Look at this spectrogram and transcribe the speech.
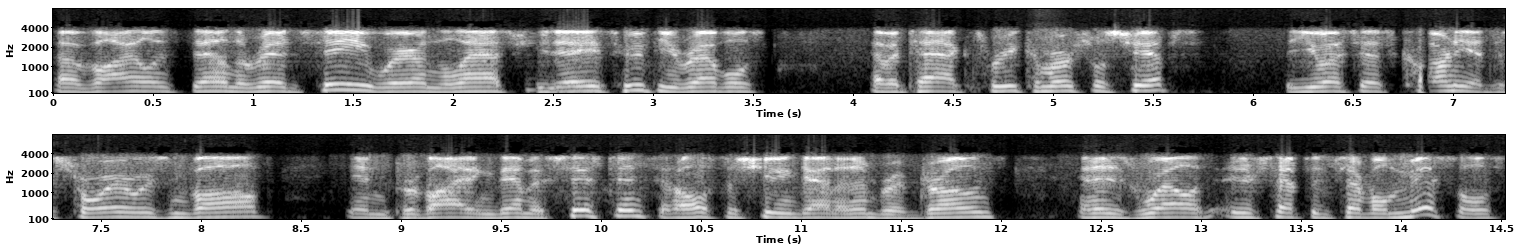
uh, violence down the Red Sea, where in the last few days, Houthi rebels have attacked three commercial ships The USS Carney, a destroyer, was involved in providing them assistance and also shooting down a number of drones, and as well intercepted several missiles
